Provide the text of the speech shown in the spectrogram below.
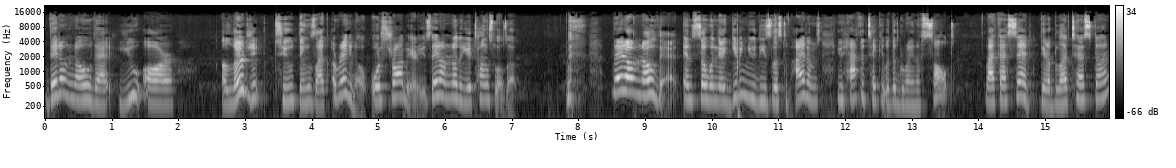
They don't know that you are allergic to things like oregano or strawberries. They don't know that your tongue swells up. they don't know that. And so when they're giving you these list of items, you have to take it with a grain of salt. Like I said, get a blood test done.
